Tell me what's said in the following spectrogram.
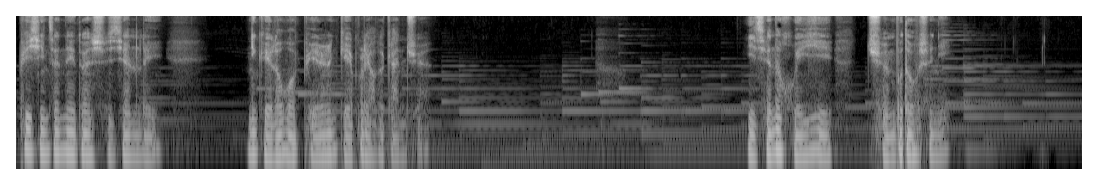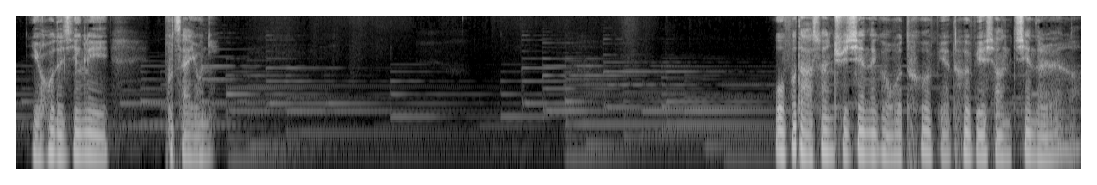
毕竟在那段时间里，你给了我别人给不了的感觉。以前的回忆全部都是你，以后的经历不再有你。我不打算去见那个我特别特别想见的人了。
